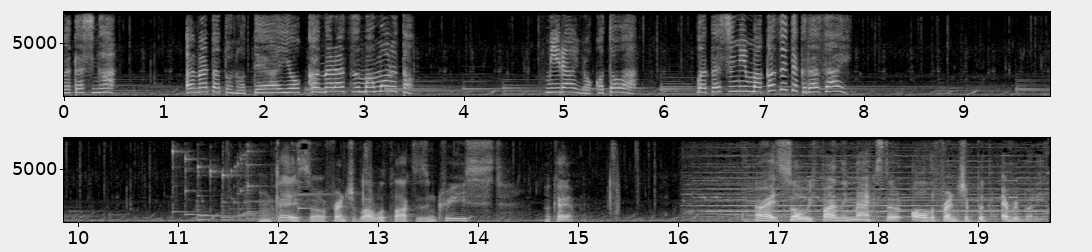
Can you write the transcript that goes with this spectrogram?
私があなたとの出会いを必ず守ると。未来のことは私に任せてください。Okay, so friendship level with Plox is increased. Okay. Alright, so we finally maxed out all the friendship with everybody.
